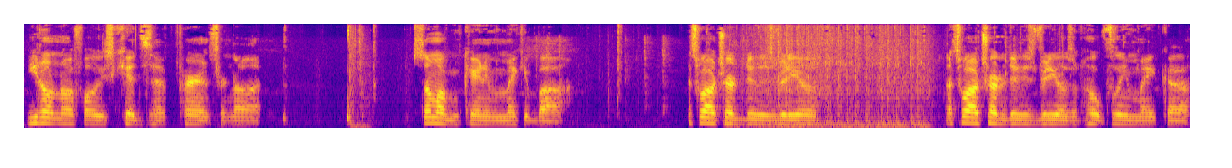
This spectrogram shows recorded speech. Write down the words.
You don't know if all these kids have parents or not. Some of them can't even make it by. That's why I try to do this video. That's why I try to do these videos and hopefully make uh,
